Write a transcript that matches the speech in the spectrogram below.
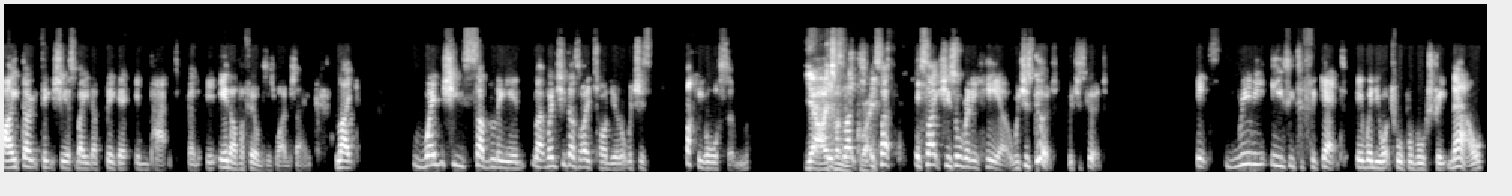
I don't think she has made a bigger impact than in, other films. Is what I'm saying. Like when she's suddenly in, like when she does I Tonya, which is fucking awesome yeah, I it's like great. it's like it's like she's already here, which is good, which is good. It's really easy to forget it when you watch Wolf of Wall Street now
